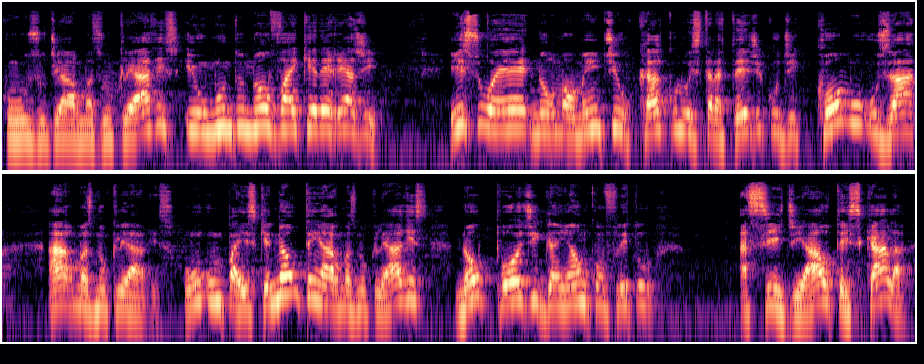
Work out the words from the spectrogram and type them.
com o uso de armas nucleares e o mundo não vai querer reagir. Isso é normalmente o cálculo estratégico de como usar armas nucleares. Um, um, país que não tem armas nucleares não pode ganhar um conflito assim de alta escala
